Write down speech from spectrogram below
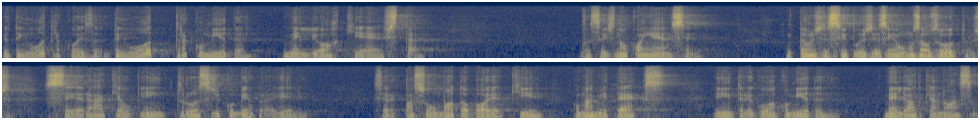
Eu tenho outra coisa, tenho outra comida melhor que esta. Vocês não conhecem. Então os discípulos diziam uns aos outros: será que alguém trouxe de comer para ele? Será que passou um motoboy aqui com marmitex e entregou uma comida? melhor do que a nossa?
